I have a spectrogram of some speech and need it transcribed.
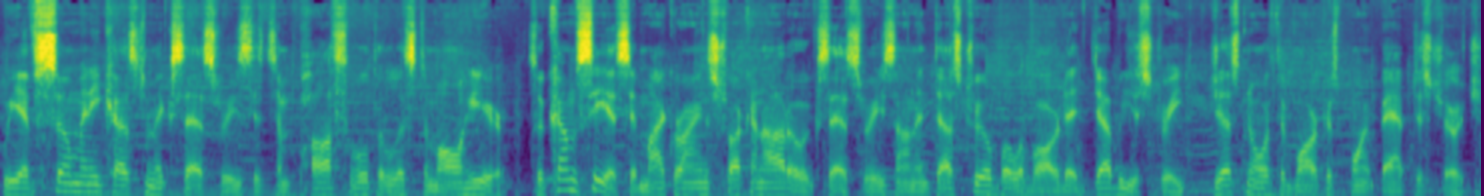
We have so many custom accessories, it's impossible to list them all here. So come see us at Mike Ryan's Truck and Auto Accessories on Industrial Boulevard at W Street, just north of Marcus Point Baptist Church.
